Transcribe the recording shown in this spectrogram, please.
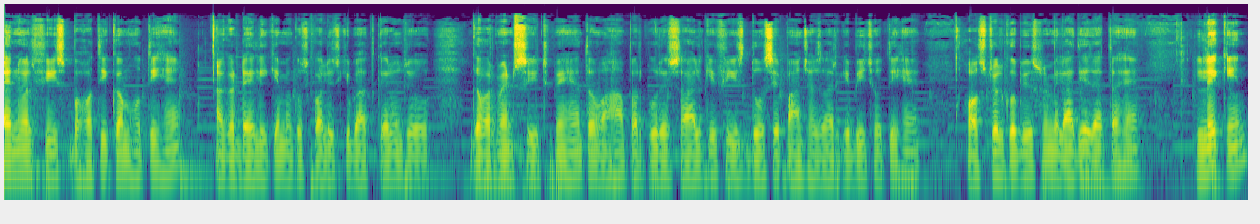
एनुअल फ़ीस बहुत ही कम होती है। अगर दिल्ली के मैं कुछ कॉलेज की बात करूँ जो गवर्नमेंट सीट पे हैं तो वहाँ पर पूरे साल की फ़ीस दो से पाँच हज़ार के बीच होती है। हॉस्टल को भी उसमें मिला दिया जाता है। लेकिन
